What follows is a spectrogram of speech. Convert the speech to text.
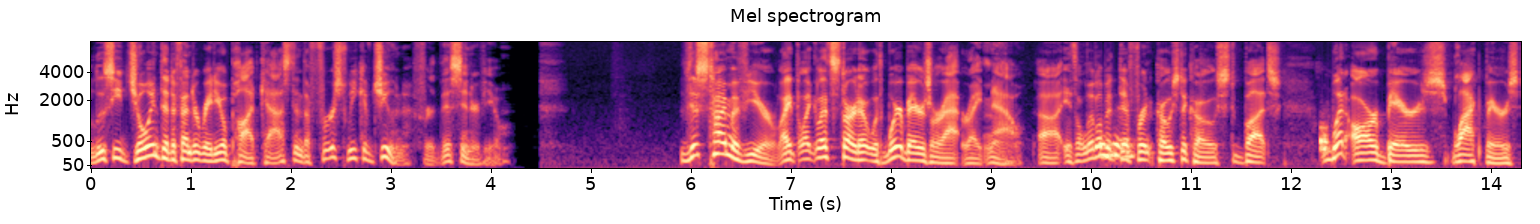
Lucy joined the Defender Radio podcast in the first week of June for this interview. This time of year, like like let's start out with where bears are at right now. Uh, it's a little mm-hmm. bit different coast to coast, but what are bears, black bears,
